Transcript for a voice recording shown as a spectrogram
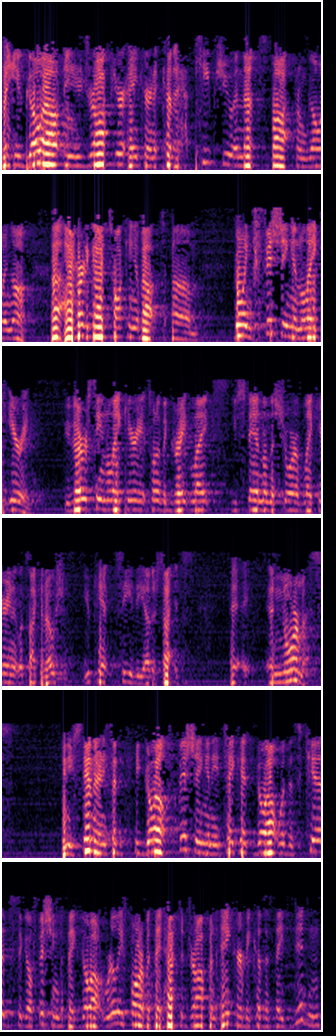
But you go out and you drop your anchor, and it kind of keeps you in that spot from going off. Uh, I heard a guy talking about um, going fishing in Lake Erie. If you've ever seen Lake Erie, it's one of the Great Lakes. You stand on the shore of Lake Erie, and it looks like an ocean. You can't see the other side. It's enormous. And you stand there, and he said he'd go out fishing, and he'd take it, go out with his kids to go fishing, but they'd go out really far, but they'd have to drop an anchor because if they didn't,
